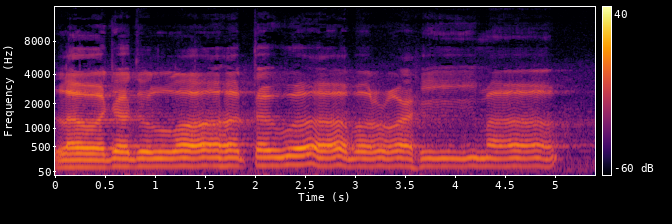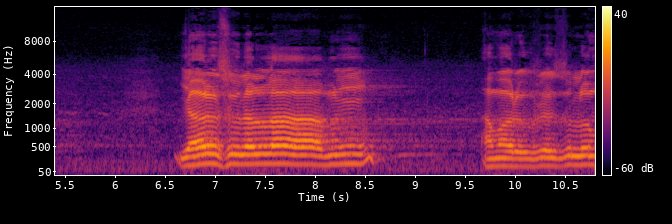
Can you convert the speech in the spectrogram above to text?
لوجدوا الله توابا رحيما يا رسول الله আমি আমার উপরে জুলুম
